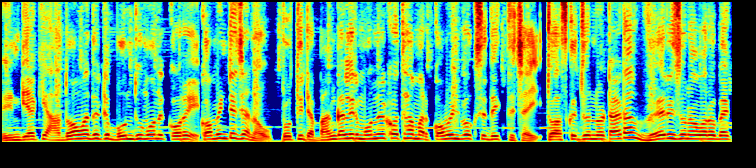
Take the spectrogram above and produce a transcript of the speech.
ইন্ডিয়া কি আদৌ আমাদেরকে বন্ধু মনে করে? কমেন্টে জানাও। প্রতিটা বাঙালির মনের কথা আমার কমেন্ট বক্সে দেখতে চাই। তো আজকের জন্য টাটা ভেরি সোন আবারও ব্যাক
